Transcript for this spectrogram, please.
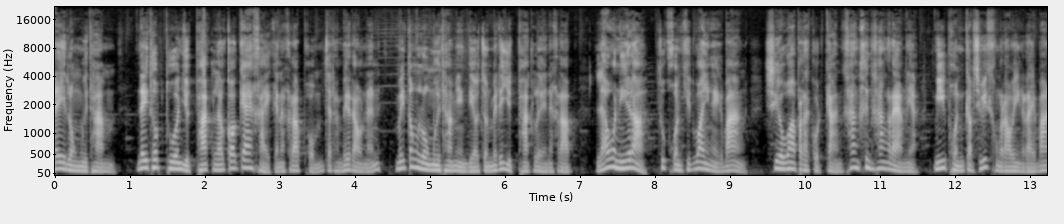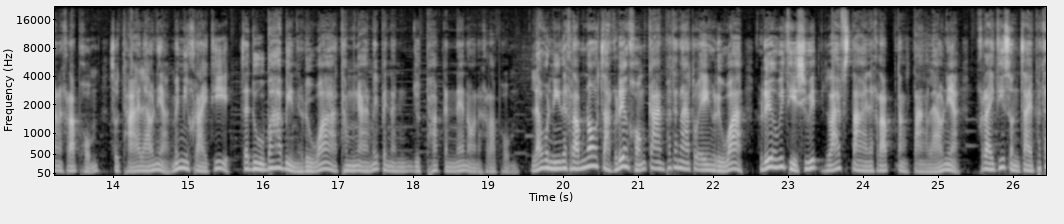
ด้ลงมือทำ ได้ทบทวนหยุดพักแล้วก็แก้ไขกันนะครับ ผมจะทำให้เรานั้นไม่ต้องลงมือทำอย่างเดียวจนไม่ได้หยุดพักเลยนะครับ แล้ววันนี้ล่ะ ทุกคนคิดว่ายังไงกันบ้าง เชื่อว่าปรากฏการณ์ข้างขึ้นข้างแรมเนี่ยมีผลกับชีวิตของเราอย่างไรบ้างนะครับผมสุดท้ายแล้วเนี่ยไม่มีใครที่จะดูบ้าบินหรือว่าทำงานไม่เป็นนันหยุดพักกันแน่นอนนะครับผมแล้ววันนี้นะครับนอกจากเรื่องของการพัฒนาตัวเอง หรือว่าเรื่องวิถีชีวิตไลฟ์สไตล์นะครับต่างๆ แล้วเนี่ยใครที่สนใจพัฒ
